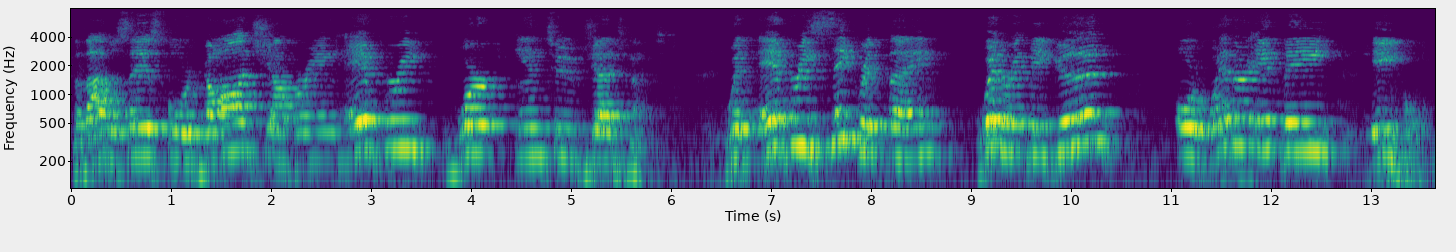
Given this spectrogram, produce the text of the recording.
The Bible says, For God shall bring every work into judgment, with every secret thing, whether it be good or whether it be evil.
